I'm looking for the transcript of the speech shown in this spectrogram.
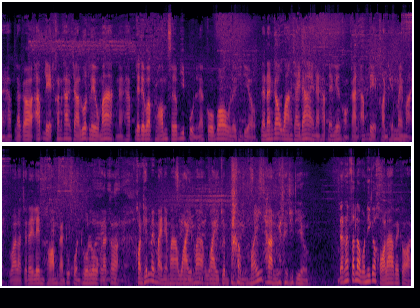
นะครับแล้วก็อัปเดตค่อนข้างจะรวดเร็วมากนะครับเรียกได้ว่าพร้อมเซิร์ฟญี่ปุ่นและ global เลยทีเดียวดังนั้นก็วางใจได้นะครับในเรื่องของการอัปเดตคอนเทนต์ใหม่ๆ ว่าเราจะได้เล่นพร้อมกันทุกคนทั่วโลก แล้วก็คอนเทนต์ใหม่ๆเนี่ยมาไวมากไวจนตามไม่ทันกันเลยทีเดียว ดังนั้นสำหรับวันนี้ก็ขอลาไปก่อน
